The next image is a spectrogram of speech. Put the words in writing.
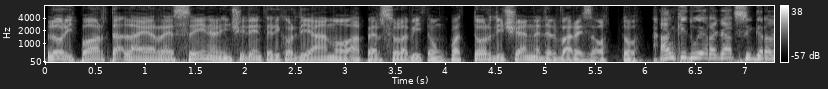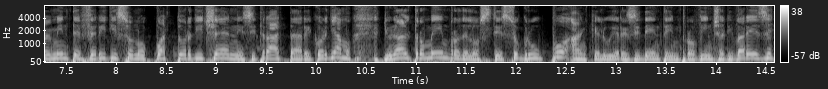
Lo riporta la RSI, nell'incidente ricordiamo ha perso la vita un 14enne del Varesotto. Anche i due ragazzi gravemente feriti sono 14enni, si tratta, ricordiamo, di un altro membro dello stesso gruppo, anche lui residente in provincia di Varese,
